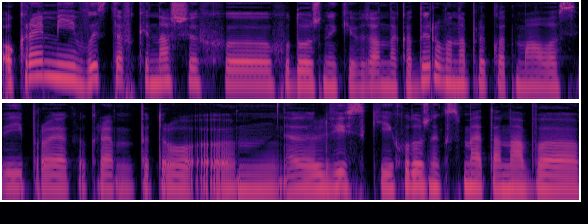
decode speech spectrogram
Окремі виставки наших е, художників. Жанна Кадирова, наприклад, мала свій проєкт, окремий Петро ем, Львівський художник Сметана в е,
